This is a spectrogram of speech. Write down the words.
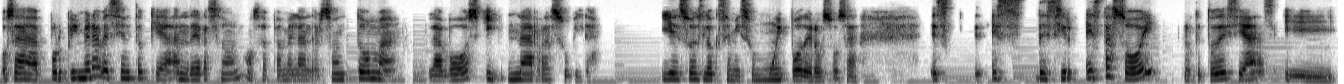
o sea, por primera vez siento que Anderson, o sea, Pamela Anderson, toma la voz y narra su vida. Y eso es lo que se me hizo muy poderoso, o sea, es, es decir, esta soy, lo que tú decías, y,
